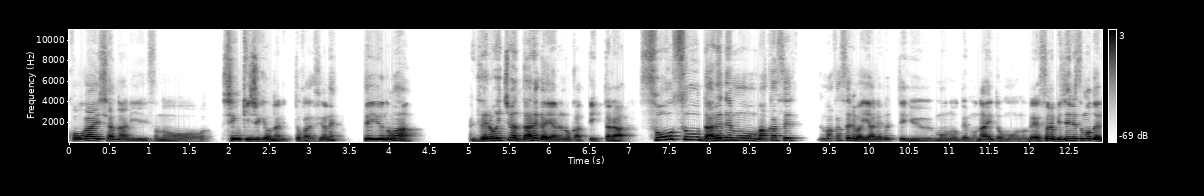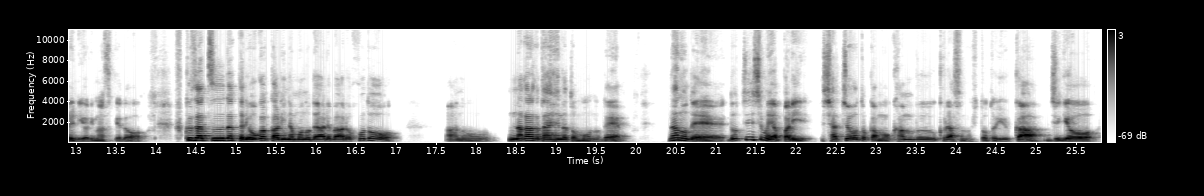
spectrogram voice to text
子会社なり、その新規事業なりとかですよね。っていうのは、01は誰がやるのかって言ったら、そうそう誰でも任せ、任せればやれるっていうものでもないと思うので、それはビジネスモデルによりますけど、複雑だったり大掛かりなものであればあるほど、あの、なかなか大変だと思うので、なので、どっちにしてもやっぱり社長とかも幹部クラスの人というか、事業、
